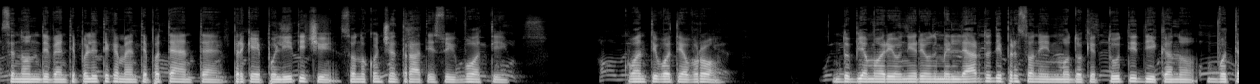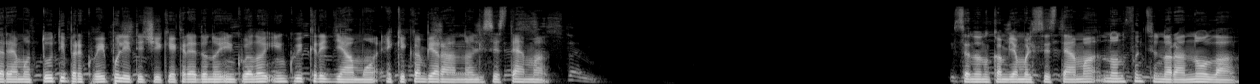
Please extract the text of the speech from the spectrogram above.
se non diventi politicamente potente, perché i politici sono concentrati sui voti. Quanti voti avrò? Dobbiamo riunire un miliardo di persone in modo che tutti dicano voteremo tutti per quei politici che credono in quello in cui crediamo e che cambieranno il sistema. Se non cambiamo il sistema, non funzionerà nulla.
